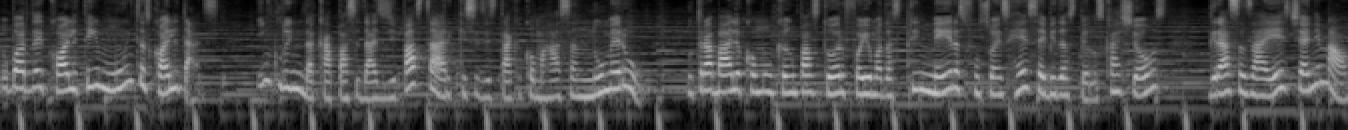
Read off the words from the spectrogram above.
O Border Collie tem muitas qualidades, incluindo a capacidade de pastar, que se destaca como a raça número 1. Um. O trabalho como um cão pastor foi uma das primeiras funções recebidas pelos cachorros graças a este animal,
